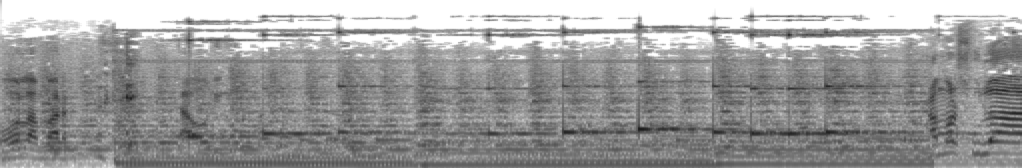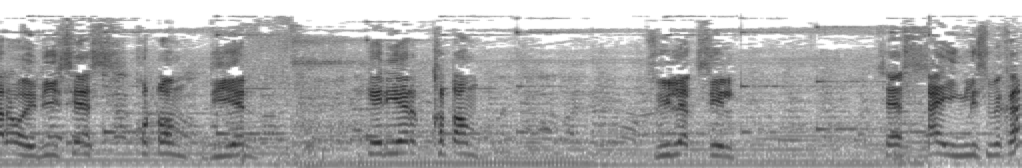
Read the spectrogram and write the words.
হ'ল আমাৰ। গাহৰি আমাৰ চোলা আৰু হেৰি চেচ খতম দিয়ে কেৰিয়াৰ খতম জুই লাগছিল চেছ চাই ইংলিছ মেকাৰ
